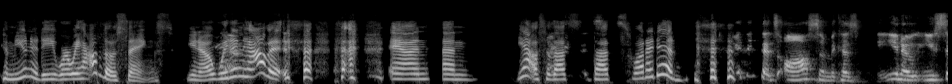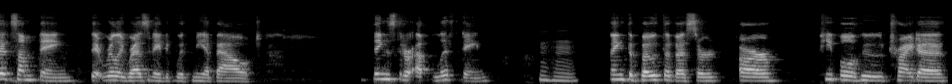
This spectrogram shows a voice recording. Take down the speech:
community where we have those things you know? We didn't have it. And and yeah so I that's that's what i did. I think that's awesome because you know you said something that really resonated with me about things that are uplifting. hmm I think the both of us are are people who try to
